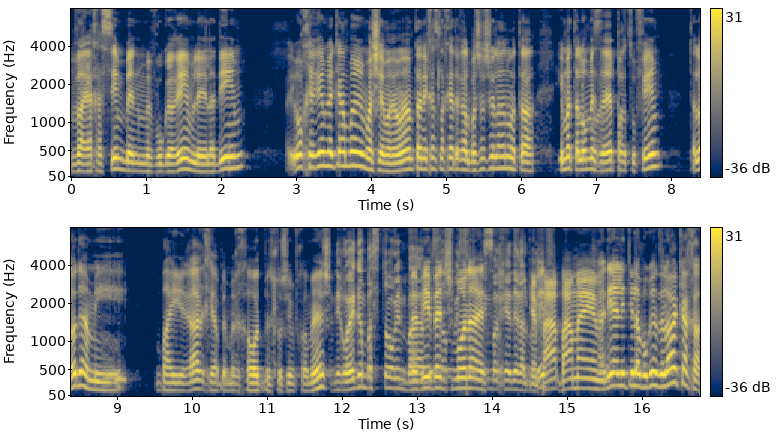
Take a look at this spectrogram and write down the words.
והיחסים בין מבוגרים לילדים היו אחרים לגמרי ממה שהם היום. היום אתה נכנס לחדר הלבשה שלנו, אתה, אם אתה לא מזהה פרצופים, אתה לא יודע מי בהיררכיה במרכאות בין 35. אני רואה גם בסטורים, ומי בן בסוף 18? משחקים בחדר כן, הם... כשאני עליתי לבוגרים זה לא היה ככה.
